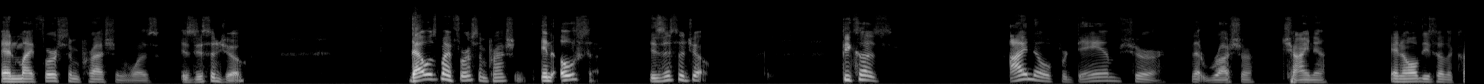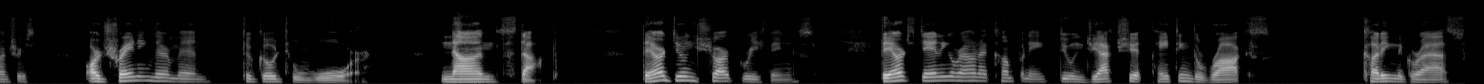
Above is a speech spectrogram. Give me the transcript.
and my first impression was, "Is this a joke?" That was my first impression in OSUT. Is this a joke? Because I know for damn sure that Russia, China, and all these other countries are training their men to go to war non-stop. They aren't doing sharp briefings. They aren't standing around at company doing jack shit, painting the rocks, cutting the grass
